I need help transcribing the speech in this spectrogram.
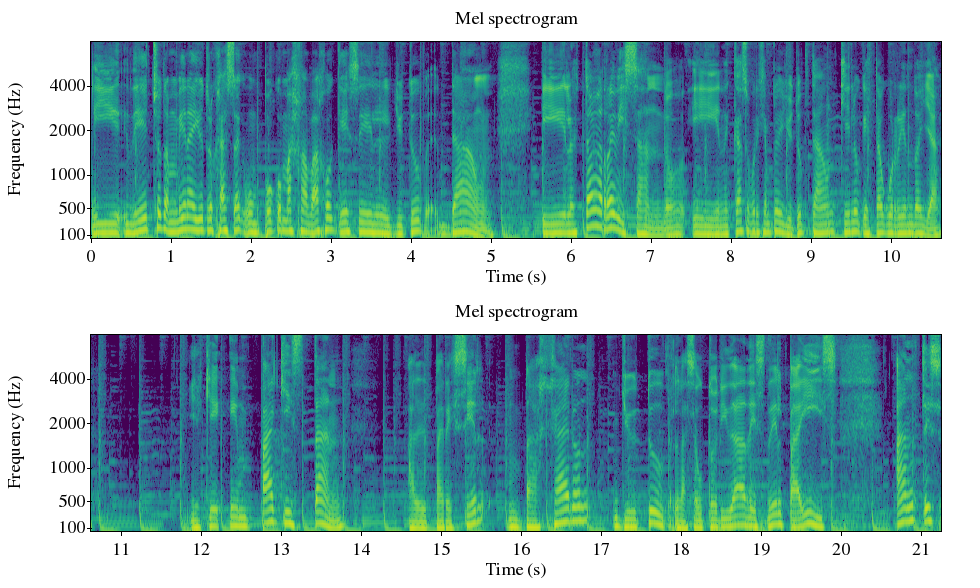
Y de hecho también hay otro hashtag un poco más abajo que es el YouTube Down. Y lo estaba revisando y en el caso por ejemplo de YouTube Down, ¿qué es lo que está ocurriendo allá? Y es que en Pakistán, al parecer, bajaron YouTube, las autoridades del país, antes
